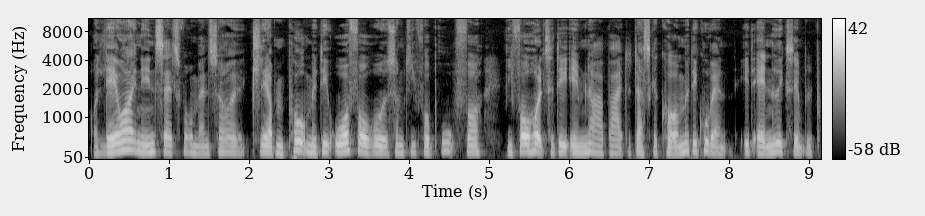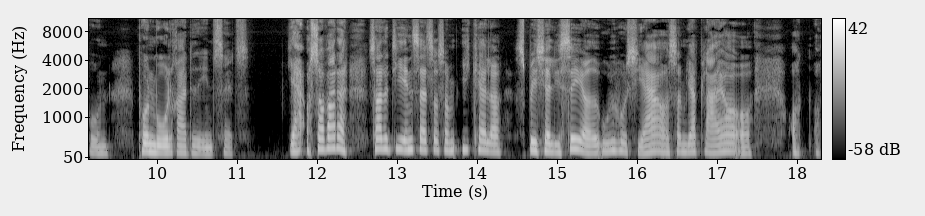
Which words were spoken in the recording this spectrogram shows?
og laver en indsats, hvor man så øh, klæder dem på med det ordforråd, som de får brug for i forhold til det emnearbejde, der skal komme. Det kunne være et andet eksempel på en, på en målrettet indsats. Ja, og så var der, så er der de indsatser, som I kalder specialiserede ude hos jer, og som jeg plejer at, at, at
